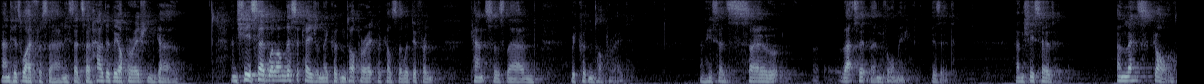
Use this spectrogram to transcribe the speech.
and his wife was there and he said, So, how did the operation go? And she said, Well, on this occasion they couldn't operate because there were different cancers there and we couldn't operate. And he said, So that's it then for me, is it? And she said, Unless God.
